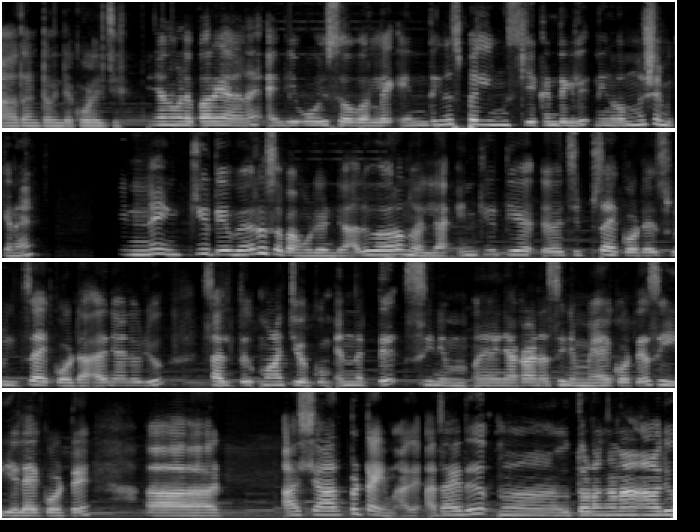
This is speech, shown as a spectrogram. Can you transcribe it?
അതാണ് കേട്ടോ എന്റെ കോളേജ് ഞാൻ നിങ്ങളെ പറയാണ് എന്റെ ഈ വോയിസ് ഓവറിൽ എന്തെങ്കിലും സ്പെല്ലിംഗ് മിസ്റ്റേക്ക് ഉണ്ടെങ്കിൽ നിങ്ങളൊന്ന് ക്ഷമിക്കണേ. പിന്നെ എനിക്ക് കിട്ടിയ വേറൊരു സ്വഭാവം കൂടെ ഉണ്ട്. അത് വേറൊന്നുമല്ല. എനിക്ക് കിട്ടിയ ചിപ്സ് ആയിക്കോട്ടെ സ്വീറ്റ്സ് ആയിക്കോട്ടെ അത് ഞാനൊരു സ്ഥലത്ത് മാറ്റി വെക്കും. എന്നിട്ട് സിനിമ ഞാൻ കാണുന്ന സിനിമ ആയിക്കോട്ടെ സീരിയൽ ആയിക്കോട്ടെ ആ ഷാർപ്പ് ടൈം അതായത് തുടങ്ങണ ആ ഒരു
